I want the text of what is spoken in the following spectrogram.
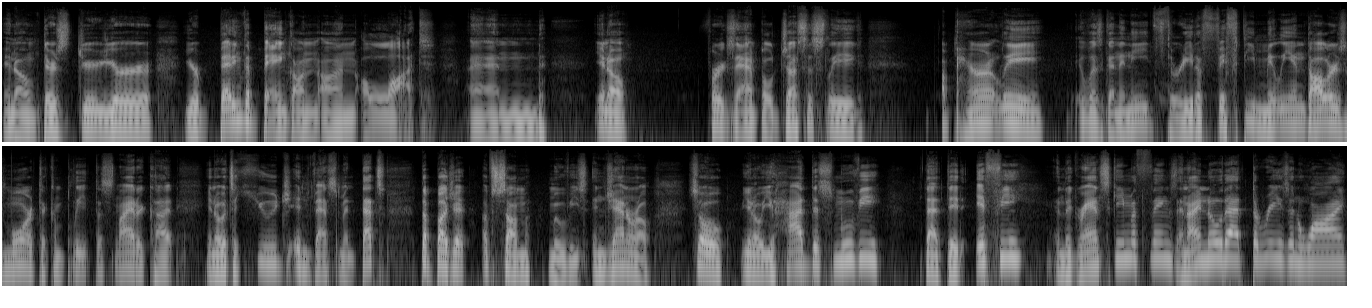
You know, there's you're you're you're betting the bank on on a lot, and you know, for example, Justice League apparently it was going to need 30 to 50 million dollars more to complete the Snyder cut. You know, it's a huge investment. That's the budget of some movies in general. So, you know, you had this movie that did iffy in the grand scheme of things, and I know that the reason why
